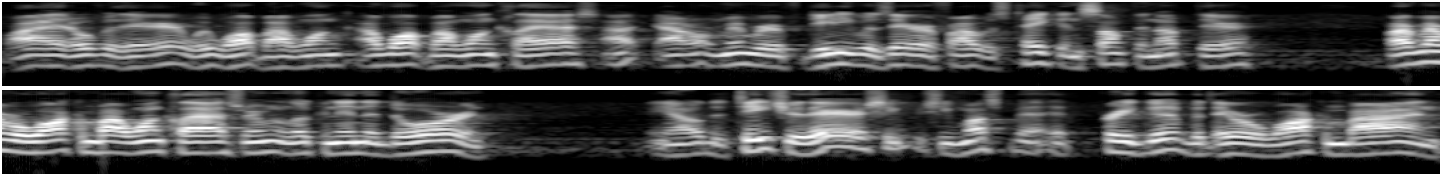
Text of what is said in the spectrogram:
quiet over there. We walked by one. I walked by one class. I, I don't remember if Dee was there, if I was taking something up there. I remember walking by one classroom and looking in the door, and you know the teacher there. She she must have been pretty good, but they were walking by and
